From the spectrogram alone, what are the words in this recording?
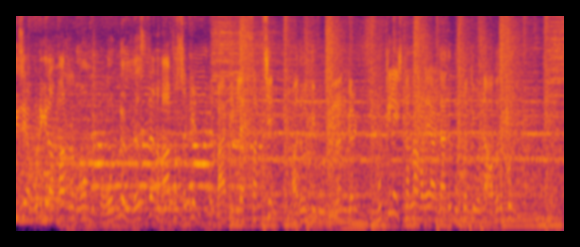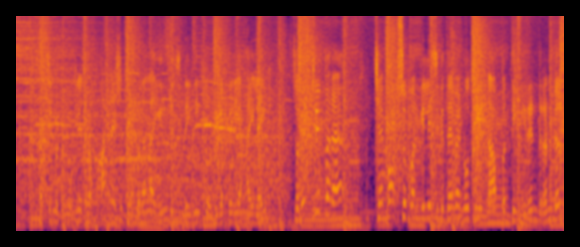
ஈஸியா பிடிக்கிற மாதிரி இருக்கும். ஒன்னு லெஸ் தென் ஹாஃப் செகண்ட் பேட்டிங்ல சச்சின் அறுபத்தி மூன்று ரன்கள். முகிலேஷ் நல்லா விளையாண்டாரு முப்பத்தி ஒன்று அவருக்கும். சச்சின் மற்றும் முகிலேஷோட பார்ட்னர்ஷிப் ரொம்ப நல்லா இருந்துச்சு இந்த இன்னிங்ஸோட மிகப்பெரிய ஹைலைட் ஸோ வெற்றி பெற செபாக் சூப்பர் கில்லிஸுக்கு தேவை நூற்றி நாற்பத்தி இரண்டு ரன்கள்.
